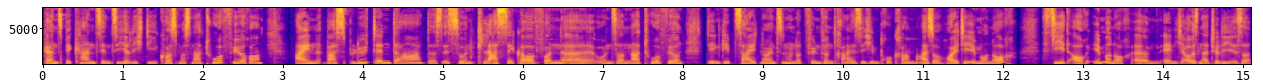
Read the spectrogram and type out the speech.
Ganz bekannt sind sicherlich die Kosmos Naturführer ein Was blüht denn da? Das ist so ein Klassiker von äh, unseren Naturführern. Den gibt seit 1935 im Programm. Also heute immer noch. Sieht auch immer noch ähm, ähnlich aus. Natürlich ist er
